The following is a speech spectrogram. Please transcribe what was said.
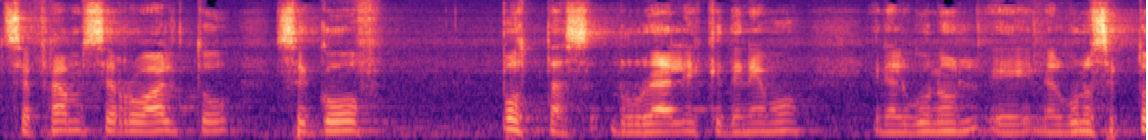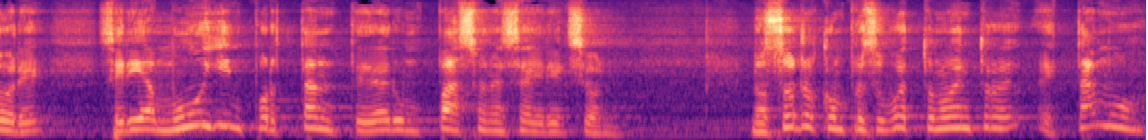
CEFAM Cerro Alto, SECOF, postas rurales que tenemos en algunos, eh, en algunos sectores, sería muy importante dar un paso en esa dirección. Nosotros con presupuesto nuestro estamos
